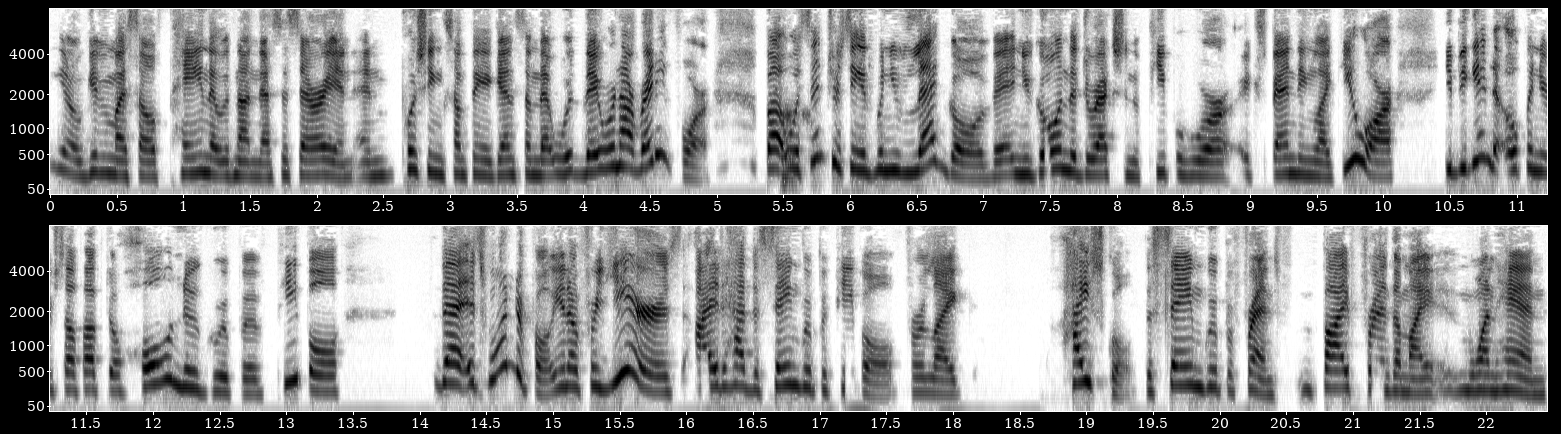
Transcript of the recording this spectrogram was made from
you know, giving myself pain that was not necessary and and pushing something against them that w- they were not ready for. But sure. what's interesting is when you let go of it and you go in the direction of people who are expanding like you are, you begin to open yourself up to a whole new group of people that it's wonderful. You know, for years I'd had the same group of people for like high school, the same group of friends, five friends on my one hand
